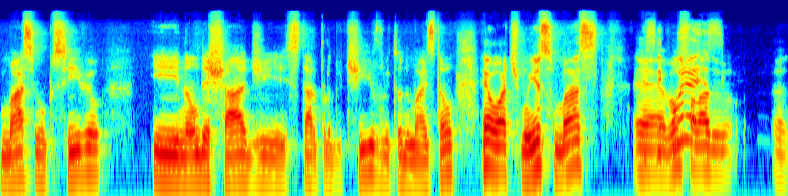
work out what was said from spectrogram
máximo possível, e não deixar de estar produtivo e tudo mais. Então, é ótimo isso, mas é, segura, vamos falar do. É.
